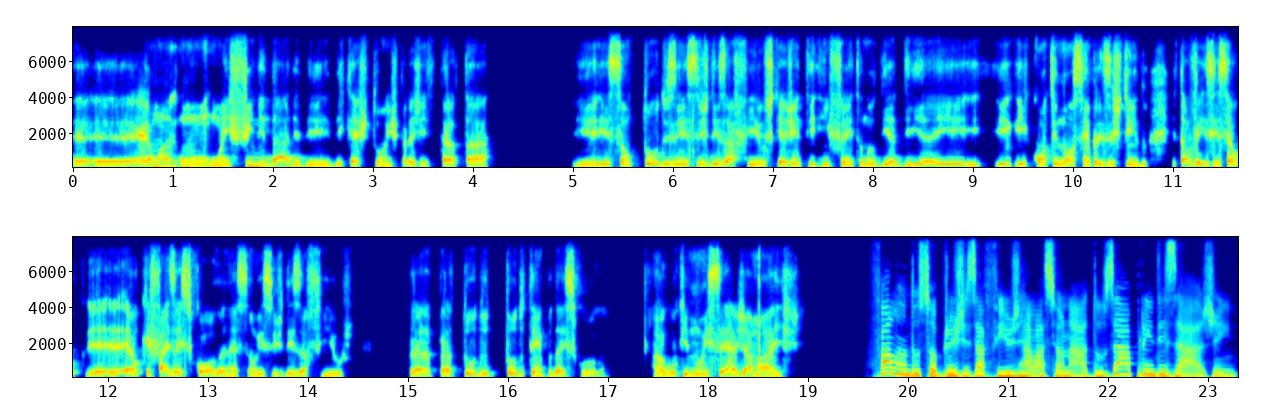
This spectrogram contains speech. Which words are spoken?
É, é, é uma, um, uma, infinidade de, de questões para a gente tratar e, e, são todos esses desafios que a gente enfrenta no dia a dia e, e, e continua sempre existindo. E talvez isso é o, é, é o que faz a escola, né? São esses desafios para todo todo tempo da escola. Algo que não encerra jamais. Falando sobre os desafios relacionados à aprendizagem,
